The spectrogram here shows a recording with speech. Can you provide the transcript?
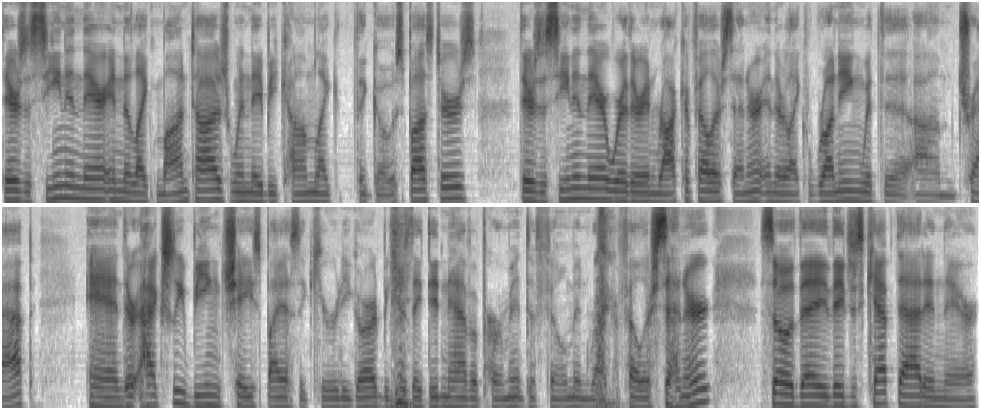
there's a scene in there in the like montage when they become like the Ghostbusters. There's a scene in there where they're in Rockefeller Center and they're like running with the um, trap and they're actually being chased by a security guard because they didn't have a permit to film in Rockefeller Center. So they they just kept that in there.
